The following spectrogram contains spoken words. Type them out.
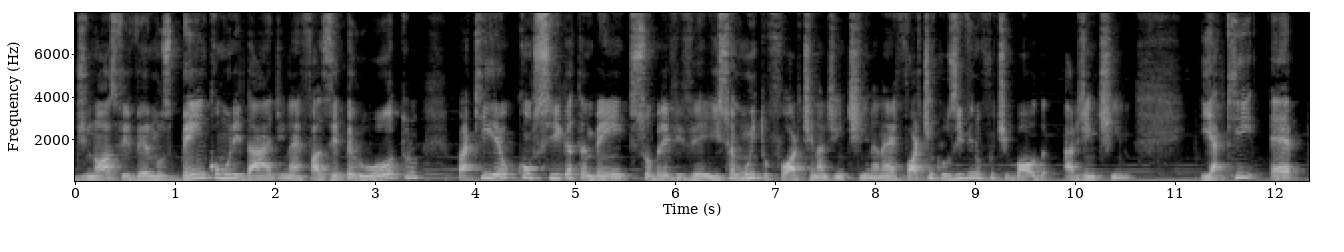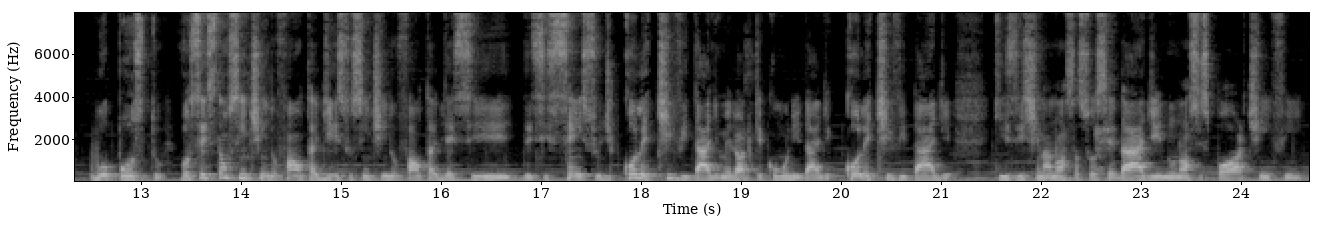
de nós vivermos bem em comunidade, né? Fazer pelo outro para que eu consiga também sobreviver. Isso é muito forte na Argentina, né? É forte inclusive no futebol argentino. E aqui é o oposto. Vocês estão sentindo falta disso? Sentindo falta desse, desse senso de coletividade, melhor do que comunidade, coletividade que existe na nossa sociedade, no nosso esporte, enfim?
